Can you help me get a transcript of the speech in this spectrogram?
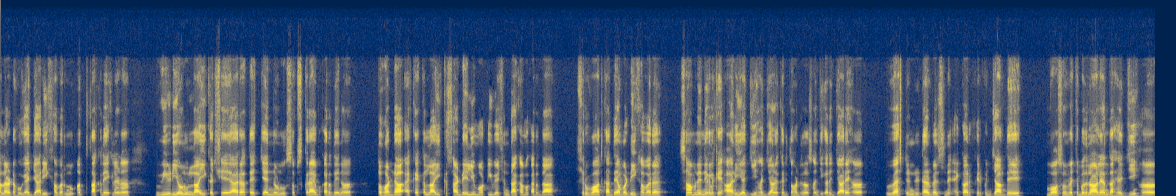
ਅਲਰਟ ਹੋ ਗਿਆ ਜਾਰੀ। ਖਬਰ ਨੂੰ ਅੰਤ ਤੱਕ ਦੇਖ ਲੈਣਾ। ਵੀਡੀਓ ਨੂੰ ਲਾਈਕ ਸ਼ੇਅਰ ਅਤੇ ਚੈਨਲ ਨੂੰ ਸਬਸਕ੍ਰਾਈਬ ਕਰ ਦੇਣਾ। ਤੁਹਾਡਾ ਇੱਕ ਇੱਕ ਲਾਈਕ ਸਾਡੇ ਲਈ ਮੋਟੀਵੇਸ਼ਨ ਦਾ ਕੰਮ ਕਰਦਾ। ਸ਼ੁਰੂਆਤ ਕਰਦੇ ਹਾਂ ਵੱਡੀ ਖਬਰ। ਸਾਹਮਣੇ ਨਿਕਲ ਕੇ ਆ ਰਹੀ ਹੈ। ਜੀ ਹਾਂ, ਜਾਣਕਾਰੀ ਤੁਹਾਡੇ ਨਾਲ ਸਾਂਝੀ ਕਰਨ ਜਾ ਰਹੇ ਹਾਂ। ਵੈਸਟਰਨ ਡਿਟਰਬੈਂਸ ਨੇ ਇੱਕ ਵਾਰ ਫਿਰ ਪੰਜਾਬ ਦੇ ਮੌਸਮ ਵਿੱਚ ਬਦਲਾਅ ਲਿਆਂਦਾ ਹੈ। ਜੀ ਹਾਂ,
